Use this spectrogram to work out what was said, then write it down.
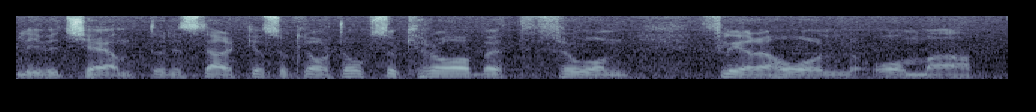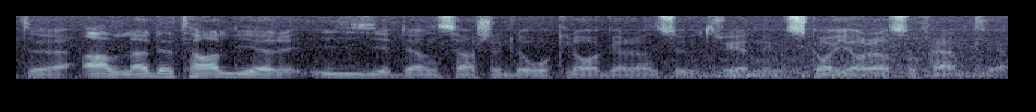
blivit känt och det stärker såklart också kravet från flera håll om att alla detaljer i den särskilda åklagarens utredning ska göras offentliga.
